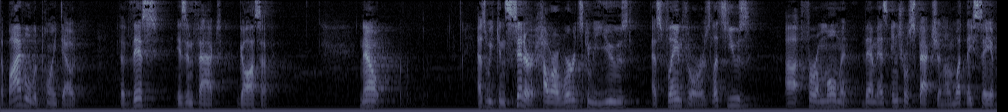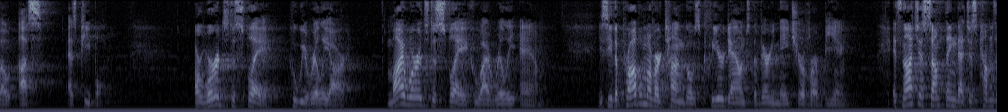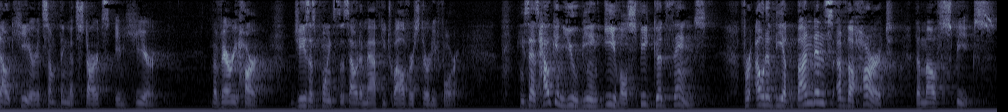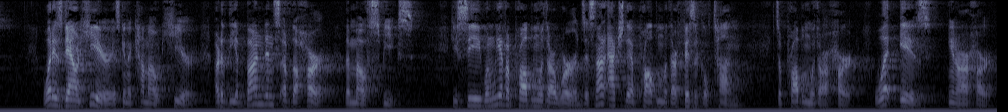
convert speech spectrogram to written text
the Bible would point out that this is, in fact, gossip. Now, as we consider how our words can be used as flamethrowers, let's use uh, for a moment them as introspection on what they say about us as people. Our words display who we really are. My words display who I really am. You see, the problem of our tongue goes clear down to the very nature of our being. It's not just something that just comes out here, it's something that starts in here, the very heart. Jesus points this out in Matthew 12, verse 34. He says, How can you, being evil, speak good things? For out of the abundance of the heart, the mouth speaks. What is down here is going to come out here. Out of the abundance of the heart, the mouth speaks. You see, when we have a problem with our words, it's not actually a problem with our physical tongue, it's a problem with our heart. What is in our heart?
